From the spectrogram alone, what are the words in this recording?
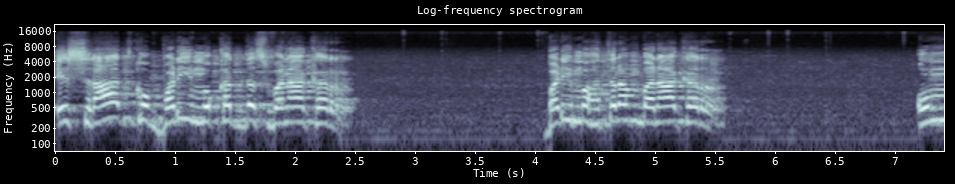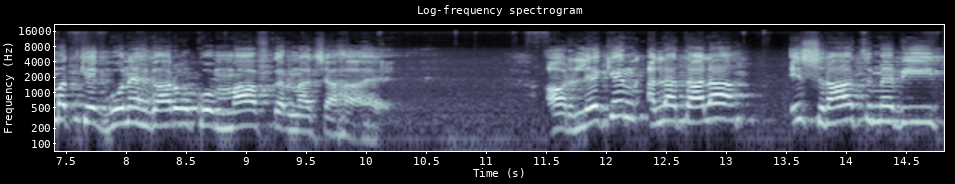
اس رات کو بڑی مقدس بنا کر، بڑی محترم بنا کر امت کے گنہ گاروں کو معاف کرنا چاہا ہے۔ اور لیکن اللہ تعالیٰ اس رات میں بھی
